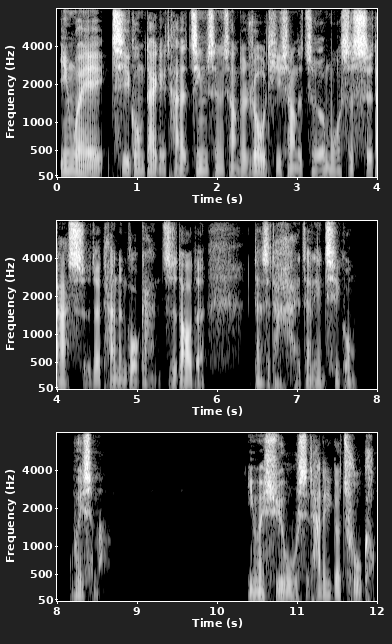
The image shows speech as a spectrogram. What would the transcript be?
因为气功带给他的精神上的、肉体上的折磨是实打实的，他能够感知到的，但是他还在练气功，为什么？因为虚无是他的一个出口。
